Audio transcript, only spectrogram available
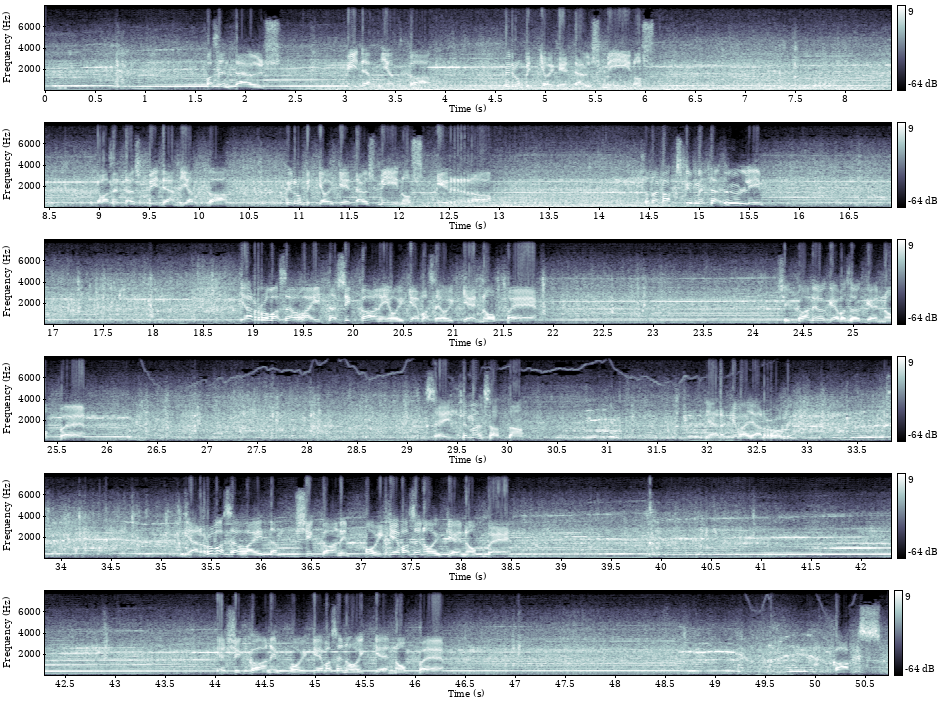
Vasen täys. Pidä, jatkaa. Pirun pitkä oikein täys miinus. Ja vasen täys pidä, jatkaa. Pirun pitkä oikein täys miinus. Kirraa. 120 yli. Ja Rovasella itse sikaani oikein vasen oikein nopea. Chikaani oikein oikein nopea. 700. Järkevä jarruli. Jarru vasen laita, chikaani oikein vasen oikein nopea. Ja chikaani oikein vasen oikein nopea. Kaksi.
